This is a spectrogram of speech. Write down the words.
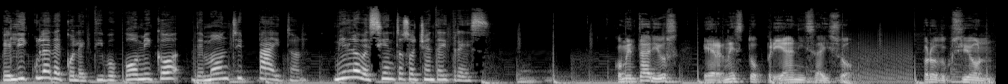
película de colectivo cómico de Monty Python, 1983. Comentarios, Ernesto Priani Saizó. Producción,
